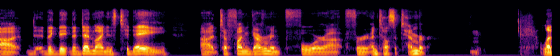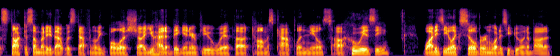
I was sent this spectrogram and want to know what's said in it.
Uh, the, the, the deadline is today uh, to fund government for uh, for until September let's talk to somebody that was definitely bullish. Uh, you had a big interview with uh, Thomas Kaplan, Neils. Uh, who is he? Why does he like silver, and what is he doing about it?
